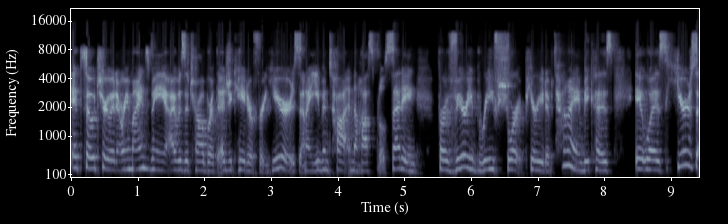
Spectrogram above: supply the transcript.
It's so true. And it reminds me, I was a childbirth educator for years, and I even taught in the hospital setting for a very brief, short period of time because it was here's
